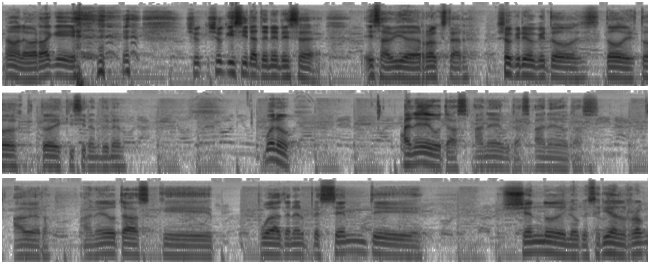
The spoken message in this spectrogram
No, la verdad que yo, yo quisiera tener esa, esa vida de rockstar. Yo creo que todos, todos, todos, todos quisieran tener. Bueno, anécdotas, anécdotas, anécdotas. A ver, anécdotas que pueda tener presente yendo de lo que sería el rock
